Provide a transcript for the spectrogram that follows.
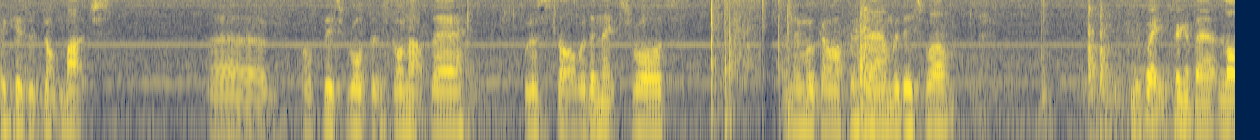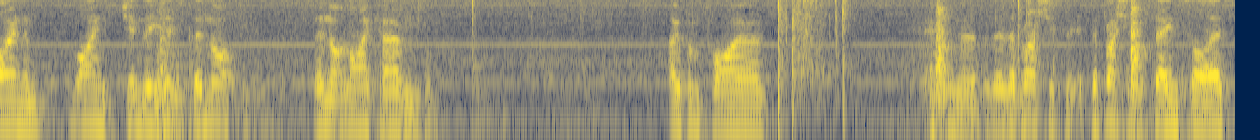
because there's not much um, of this rod that's gone up there, we'll start with the next rod and then we'll go up and down with this one the great thing about line and line chimneys is they're not they're not like um, open fires. The, the brush is if the brush is the same size,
